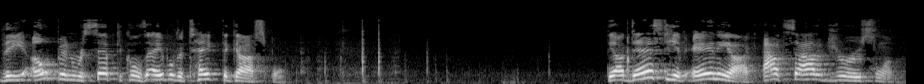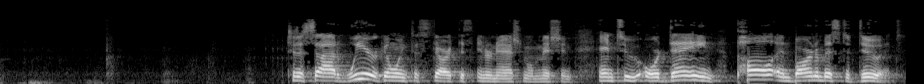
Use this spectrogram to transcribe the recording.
The open receptacles able to take the gospel. The audacity of Antioch outside of Jerusalem to decide we are going to start this international mission and to ordain Paul and Barnabas to do it.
